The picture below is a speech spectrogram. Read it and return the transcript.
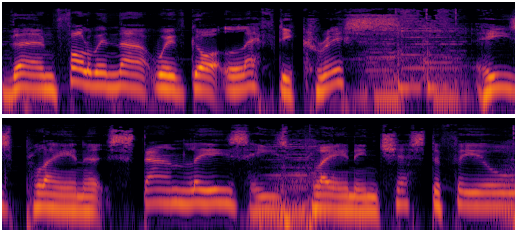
Then following that, we've got Lefty Chris. He's playing at Stanley's, he's playing in Chesterfield.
